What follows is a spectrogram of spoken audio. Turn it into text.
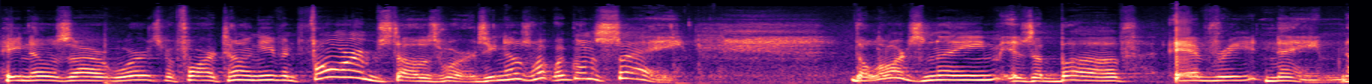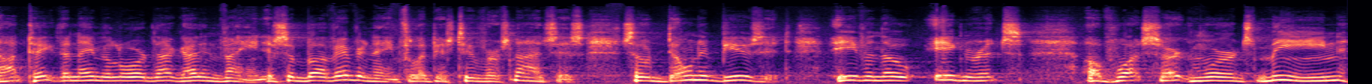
he knows our words before our tongue even forms those words. He knows what we're going to say. The Lord's name is above every name. Not take the name of the Lord thy God in vain. It's above every name, Philippians 2, verse 9 says. So don't abuse it. Even though ignorance of what certain words mean,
